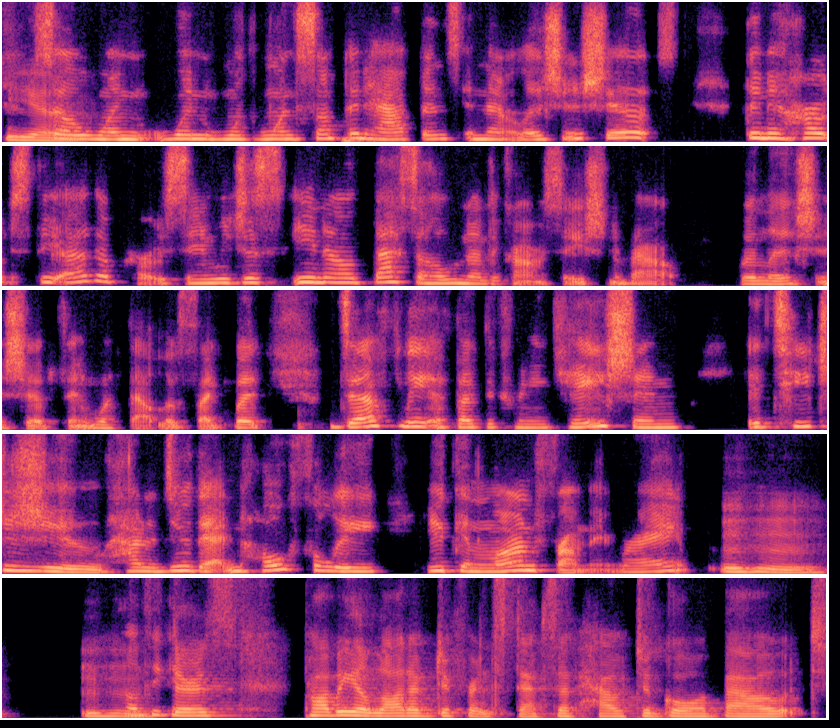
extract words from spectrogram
yeah. so when when when something happens in that relationships then it hurts the other person we just you know that's a whole nother conversation about relationships and what that looks like. But definitely effective communication, it teaches you how to do that. And hopefully you can learn from it, right? Mm-hmm. Mm-hmm. There's probably a lot of different steps of how to go about,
